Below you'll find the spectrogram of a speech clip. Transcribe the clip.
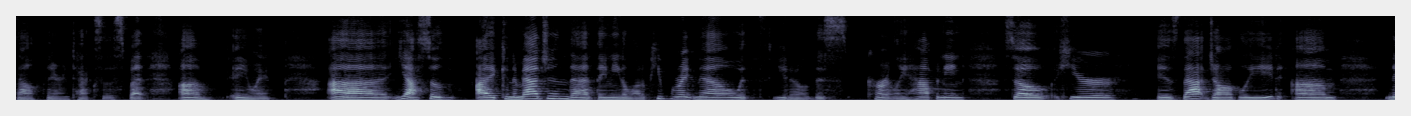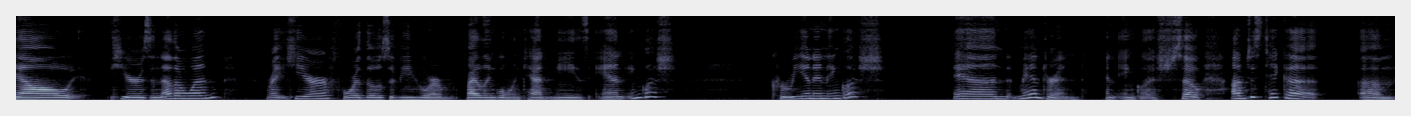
south there in Texas. But um, anyway, uh, yeah, so I can imagine that they need a lot of people right now with, you know, this currently happening. So here is that job lead. Um, now, here's another one right here for those of you who are bilingual in Cantonese and English. Korean and English, and Mandarin and English. So um, just take a, um,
